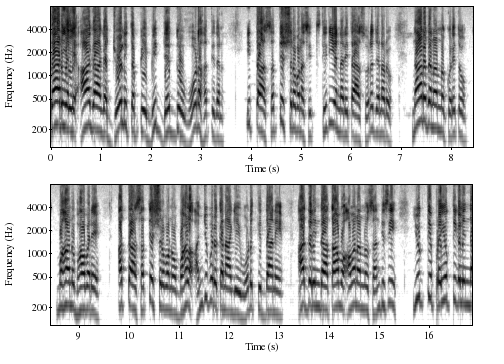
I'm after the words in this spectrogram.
ದಾರಿಯಲ್ಲಿ ಆಗಾಗ ಜೋಲಿ ತಪ್ಪಿ ಬಿದ್ದೆದ್ದು ಓಡ ಹತ್ತಿದನು ಇತ್ತ ಸತ್ಯಶ್ರವನ ಸ್ಥಿ- ಸ್ಥಿತಿಯನ್ನರಿತ ಸುರಜನರು, ನಾರದನನ್ನು ಕುರಿತು, ಮಹಾನುಭಾವರೇ ಅತ್ತ ಸತ್ಯಶ್ರವನು ಬಹಳ ಅಂಜುಬುರುಕನಾಗಿ ಓಡುತ್ತಿದ್ದಾನೆ. ಆದ್ದರಿಂದ ತಾವು ಅವನನ್ನು ಸಂಧಿಸಿ, ಯುಕ್ತಿ ಪ್ರಯುಕ್ತಿಗಳಿಂದ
